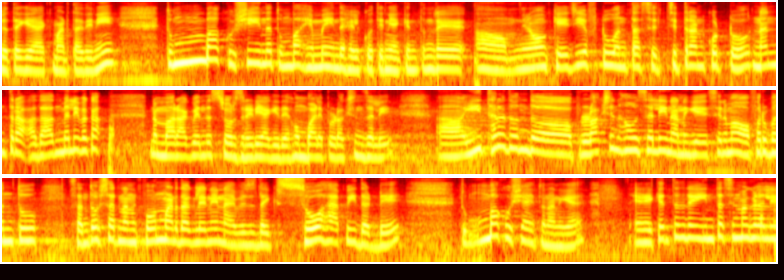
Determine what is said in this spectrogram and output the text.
ಜೊತೆಗೆ ಆ್ಯಕ್ಟ್ ಮಾಡ್ತಾ ಇದ್ದೀನಿ. ತುಂಬ ಖುಷಿಯಿಂದ, ತುಂಬ ಹೆಮ್ಮೆಯಿಂದ ಹೇಳ್ಕೊತೀನಿ. ಯಾಕೆಂತಂದರೆ ಏನೋ ಕೆ ಜಿ ಎಫ್ ಟು ಅಂತ ಚಿತ್ರನ ಕೊಟ್ಟು ನಂತರ ಅದಾದಮೇಲೆ ಇವಾಗ ನಮ್ಮ ರಾಘವೇಂದ್ರ ಸ್ಟೋರ್ಸ್ ರೆಡಿ ಆಗಿದೆ, ಹೊಂಬಾಳೆ ಪ್ರೊಡಕ್ಷನ್ಸಲ್ಲಿ ಈ ಥರದೊಂದು ಪ್ರೊಡಕ್ಷನ್ ಹೌಸಲ್ಲಿ ನನಗೆ ಸಿನಿಮಾ ಆಫರ್ ಬಂತು. ಸಂತೋಷ್ ಸರ್ ನನಗೆ ಫೋನ್ ಮಾಡಿದಾಗಲೇ I was like so happy that day ತುಂಬ ಖುಷಿ ಆಯಿತು ನನಗೆ. ಯಾಕೆಂತಂದರೆ ಇಂಥ ಸಿನಿಮಾಗಳಲ್ಲಿ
